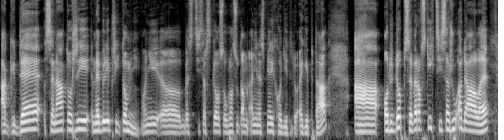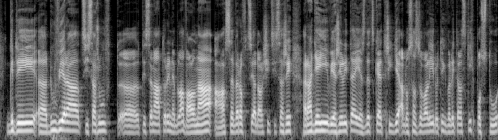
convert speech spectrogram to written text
a kde senátoři nebyli přítomní. Oni uh, bez císařského souhlasu tam ani nesměli chodit do Egypta. A od dob severovských císařů a dále, kdy uh, důvěra císařů v uh, ty senátory nebyla valná a severovci a další císaři raději věřili té jezdecké třídě a dosazovali do těch velitelských postů,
